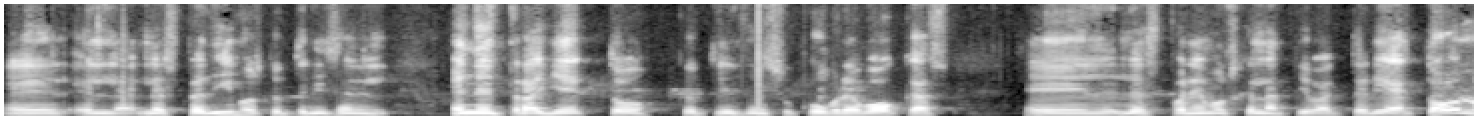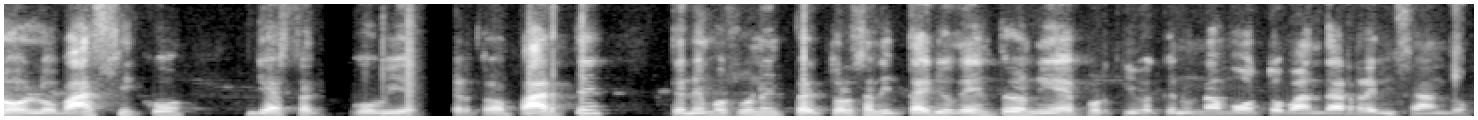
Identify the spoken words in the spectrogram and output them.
les pedimos que utilicen en el trayecto, que utilicen su cubrebocas, les ponemos gel antibacterial, todo lo, lo, básico ya está cubierto. Aparte, tenemos un inspector sanitario dentro de la unidad deportiva que en una moto va a andar revisando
